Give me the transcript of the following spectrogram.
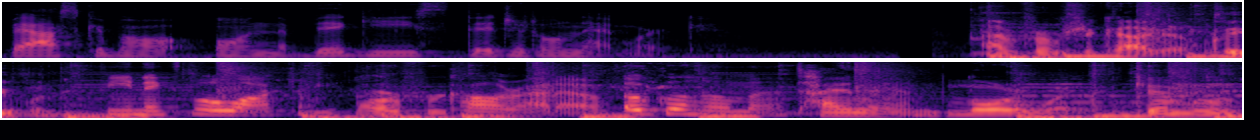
Basketball on the Big East Digital Network. I'm from Chicago. Cleveland. Phoenix, Milwaukee, Hartford, Colorado, Oklahoma, Thailand. Norway. Cameroon.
